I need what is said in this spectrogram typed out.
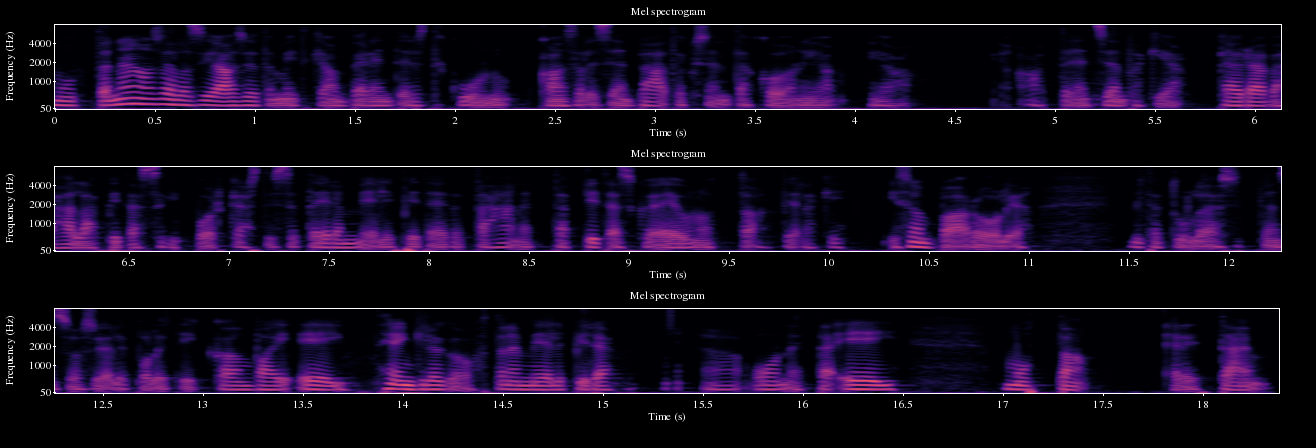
Mutta nämä on sellaisia asioita, mitkä on perinteisesti kuulunut kansalliseen päätöksentekoon ja, ja ajattelin, että sen takia käydään vähän läpi tässäkin podcastissa teidän mielipiteitä tähän, että pitäisikö EU ottaa vieläkin isompaa roolia, mitä tulee sitten sosiaalipolitiikkaan vai ei. Henkilökohtainen mielipide on, että ei, mutta erittäin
